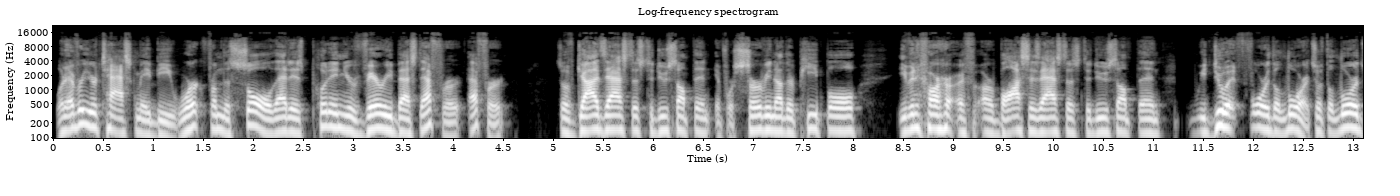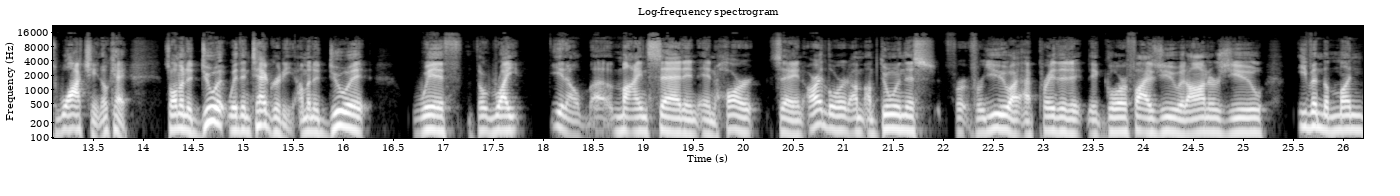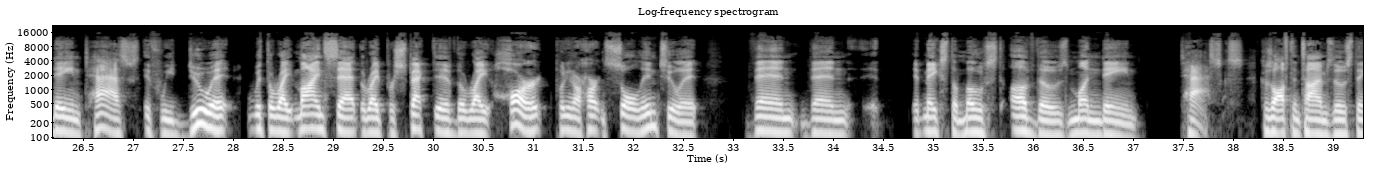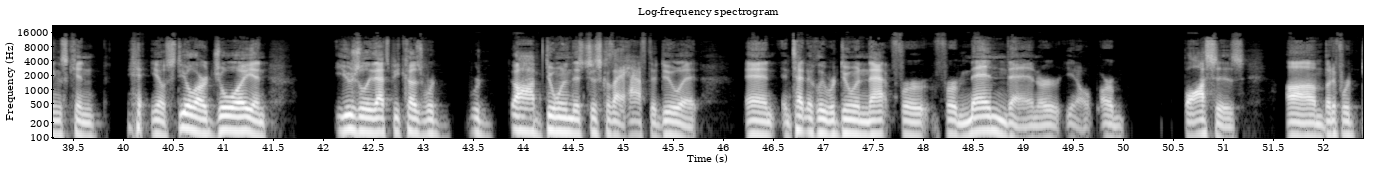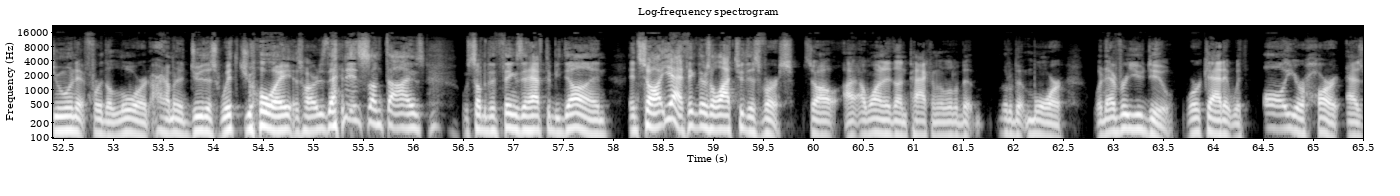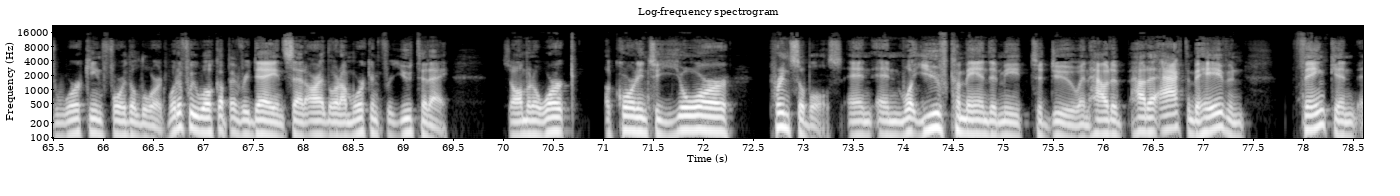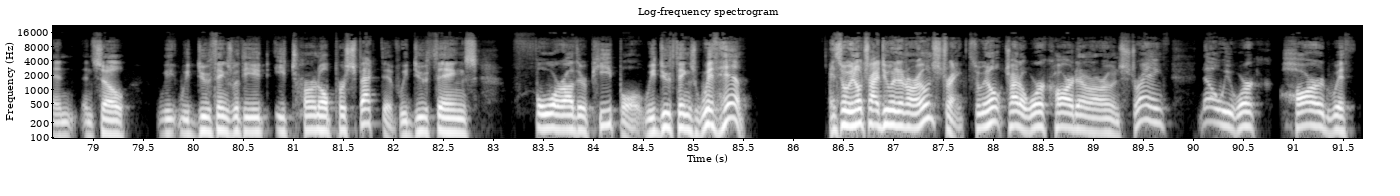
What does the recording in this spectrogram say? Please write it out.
whatever your task may be, work from the soul. That is, put in your very best effort. Effort. So if God's asked us to do something, if we're serving other people, even if our if our boss has asked us to do something, we do it for the Lord. So if the Lord's watching, okay, so I'm going to do it with integrity. I'm going to do it with the right, you know, uh, mindset and, and heart, saying, "All right, Lord, I'm I'm doing this for for you. I, I pray that it, it glorifies you, it honors you." Even the mundane tasks, if we do it with the right mindset, the right perspective, the right heart, putting our heart and soul into it, then then it, it makes the most of those mundane tasks because oftentimes those things can you know steal our joy and usually that's because we're we're oh, I'm doing this just because I have to do it. And and technically we're doing that for for men then or you know our bosses um but if we're doing it for the lord all right i'm going to do this with joy as hard as that is sometimes with some of the things that have to be done. And so yeah i think there's a lot to this verse. So i, I wanted to unpack it a little bit a little bit more whatever you do, work at it with all your heart as working for the Lord. What if we woke up every day and said, All right, Lord, I'm working for you today. So I'm going to work according to your principles and and what you've commanded me to do and how to how to act and behave and think and and and so we we do things with the eternal perspective. We do things for other people. We do things with him. And so we don't try to do it in our own strength. So we don't try to work hard in our own strength. No, we work hard with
